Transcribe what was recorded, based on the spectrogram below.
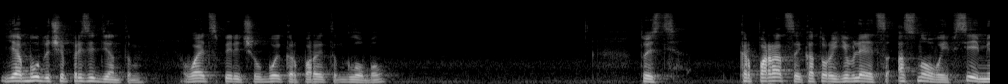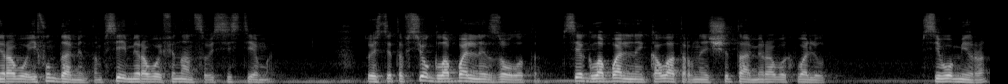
Я, будучи президентом White Spiritual Boy Corporated Global, то есть корпорации, которая является основой всей мировой и фундаментом всей мировой финансовой системы, то есть это все глобальное золото, все глобальные коллаторные счета мировых валют всего мира.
